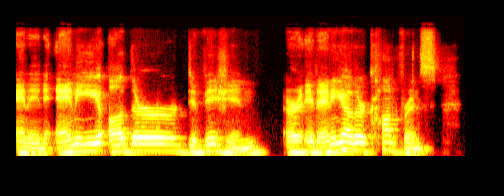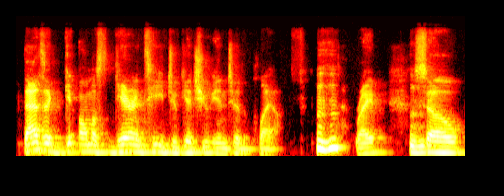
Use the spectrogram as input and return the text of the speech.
And in any other division or in any other conference, that's a almost guaranteed to get you into the playoff mm-hmm. right? Mm-hmm. So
